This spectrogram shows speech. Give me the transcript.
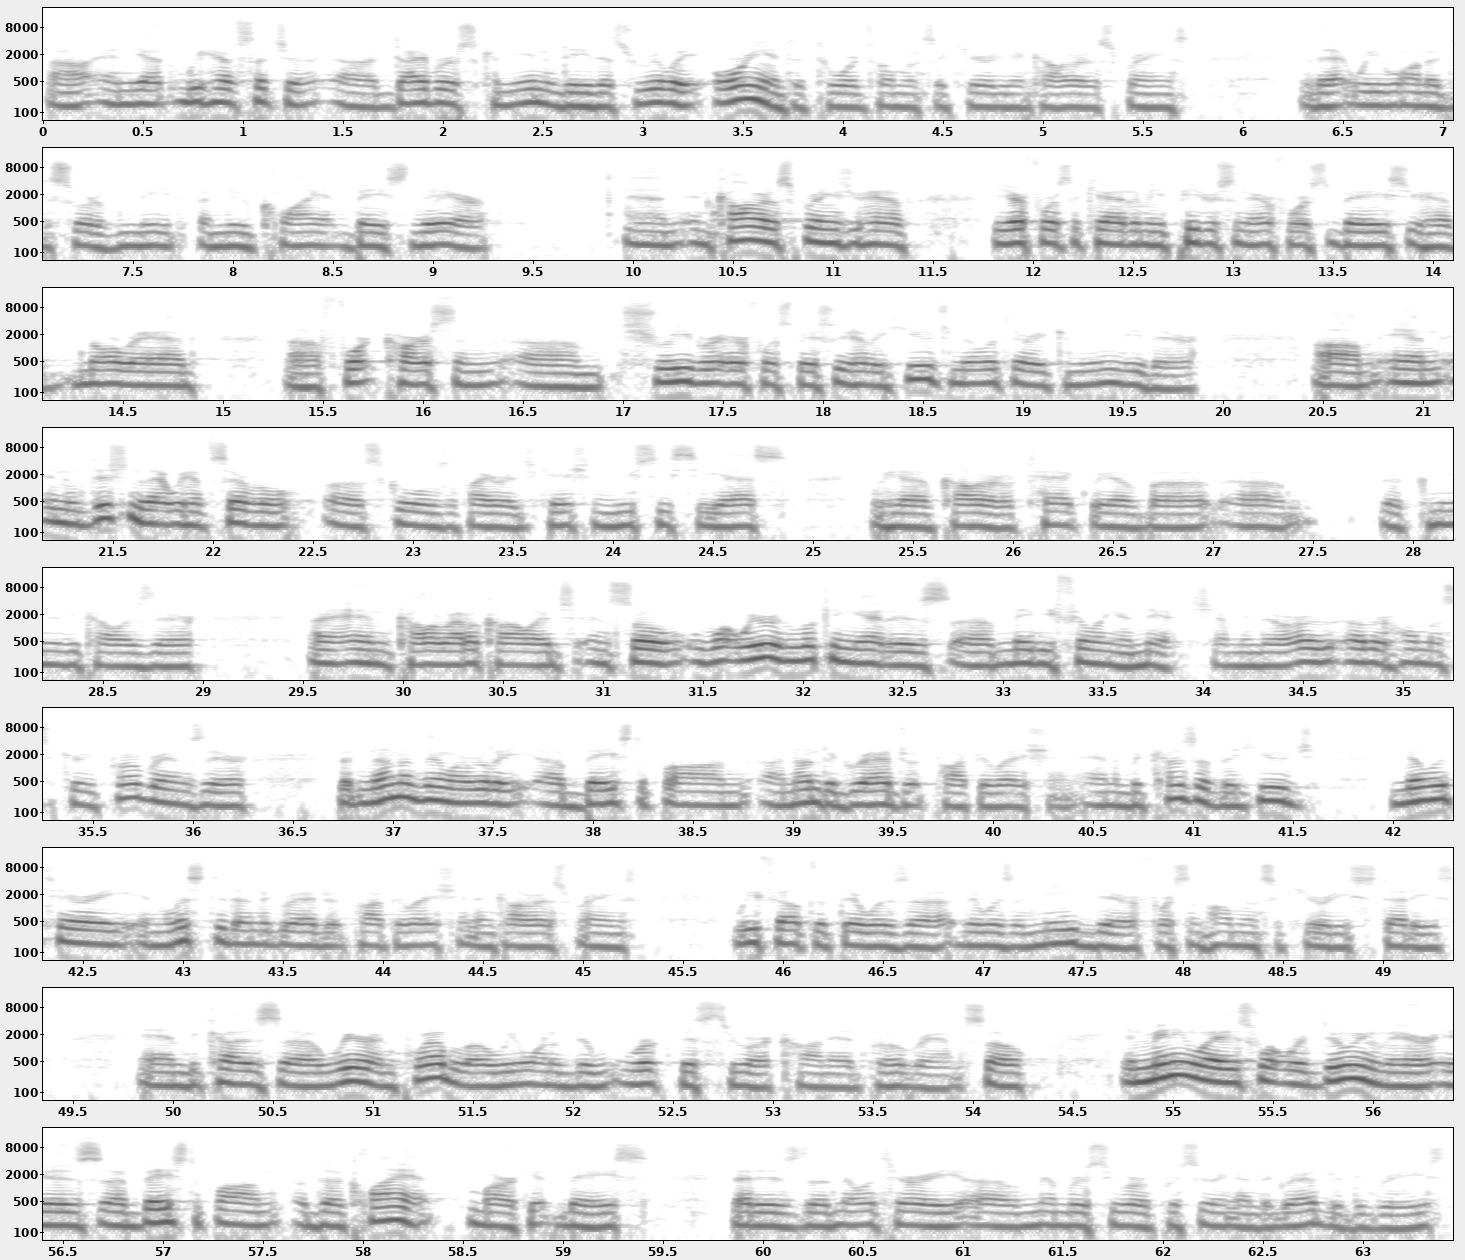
Uh, and yet we have such a uh, diverse community that's really oriented towards Homeland Security in Colorado Springs that we wanted to sort of meet a new client base there. And in Colorado Springs, you have the Air Force Academy, Peterson Air Force Base, you have NORAD, uh, Fort Carson, um, Schriever Air Force Base. So you have a huge military community there. Um, and in addition to that, we have several uh, schools of higher education, UCCS, we have Colorado Tech, we have uh, um, the community college there, uh, and Colorado College. And so what we were looking at is uh, maybe filling a niche. I mean, there are other Homeland Security programs there, but none of them are really uh, based upon an undergraduate population. And because of the huge military enlisted undergraduate population in Colorado Springs, we felt that there was a, there was a need there for some Homeland Security studies. And because uh, we're in Pueblo, we wanted to work this through our Con Ed program. So in many ways, what we're doing there is uh, based upon the client market base, that is the military uh, members who are pursuing undergraduate degrees.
